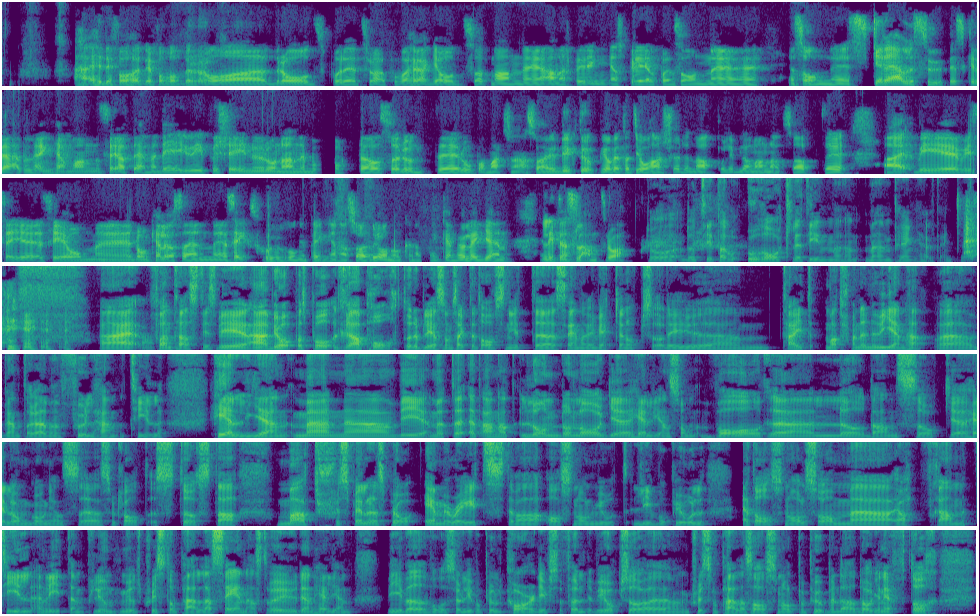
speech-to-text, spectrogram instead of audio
Nej, det får, det får vara bra, bra odds på det tror jag. Det får vara höga odds. Så att man, annars blir det inga spel på en sån eh, en sån eh, skräll, superskrällen kan man säga att det är. Men det är ju i och för sig nu då när han är borta och så runt eh, Europamatcherna så har han ju dykt upp. Jag vet att jag och han körde Napoli bland annat. Så att, eh, nej, vi, vi säger, ser om de kan lösa en 6-7 gånger pengarna så hade jag nog kunnat tänka mig att lägga en, en liten slant tror jag. Då, då tittar oraklet in med en, med en peng helt enkelt. Nej, fantastiskt. Vi, nej, vi hoppas på rapport och det blir som sagt ett avsnitt eh, senare i veckan också. Det är ju eh, tajt matchande nu igen här. Eh, väntar även Fulham till helgen. Men eh, vi mötte ett annat Londonlag eh, helgen som var. Eh, lördagens och eh, hela omgångens eh, såklart största match spelades på Emirates. Det var Arsenal mot Liverpool ett Arsenal som, eh, ja, fram till en liten plump mot Crystal Palace senast, det var ju den helgen vi var över och så Liverpool Cardiff så följde vi också eh, Crystal Palace Arsenal på puben där dagen efter.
